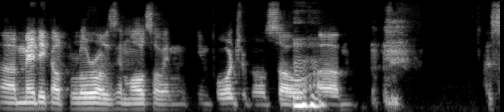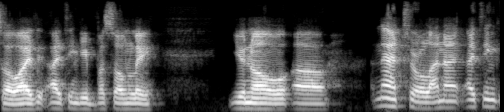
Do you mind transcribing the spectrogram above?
uh, medical pluralism also in Portugal so mm-hmm. um, so I I think it was only you know uh, natural and I, I think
